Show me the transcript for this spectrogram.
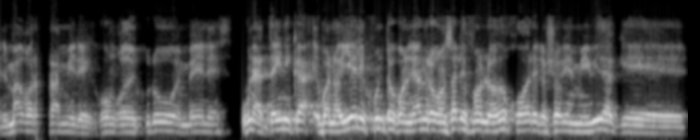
el Mago Ramírez, Juan de Cruz en Vélez. Una técnica, bueno, y él junto con Leandro González fueron los dos jugadores que yo vi en mi vida que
